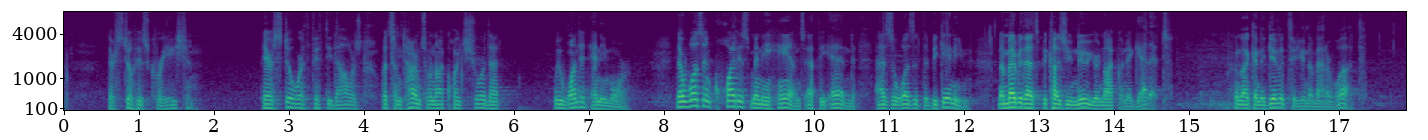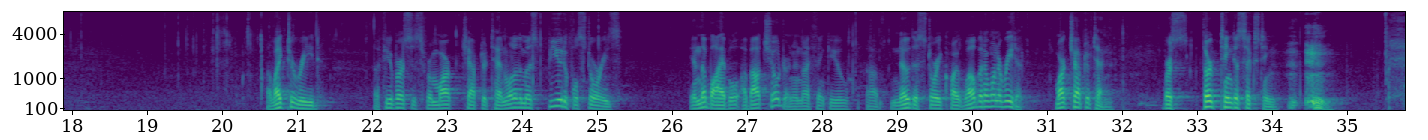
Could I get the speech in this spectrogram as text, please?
they're still His creation. They are still worth $50, but sometimes we're not quite sure that we want it anymore. There wasn't quite as many hands at the end as there was at the beginning. Now, maybe that's because you knew you're not going to get it. I'm not going to give it to you no matter what. I'd like to read a few verses from Mark chapter 10, one of the most beautiful stories in the Bible about children. And I think you uh, know this story quite well, but I want to read it. Mark chapter 10, verse 13 to 16.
